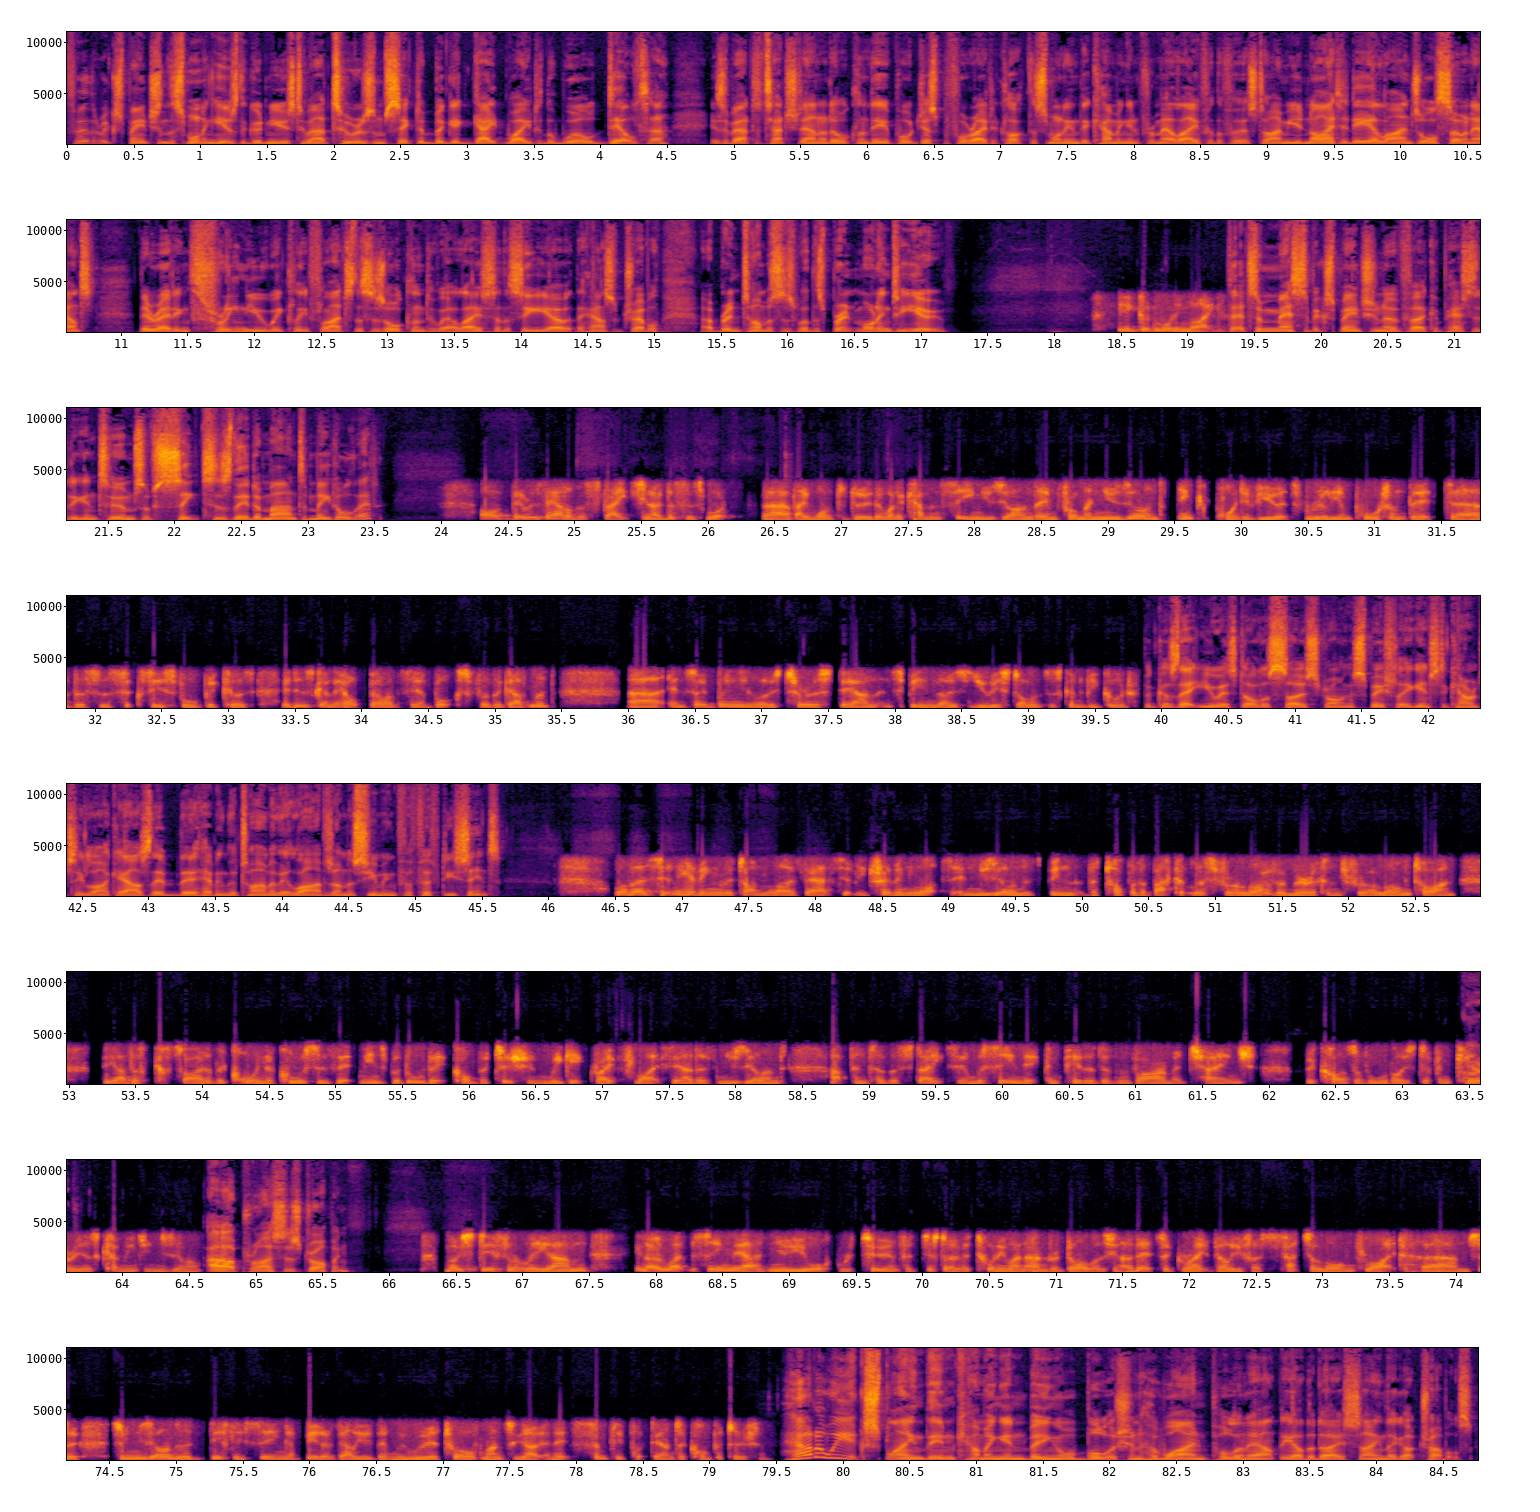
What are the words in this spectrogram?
Further expansion this morning. Here's the good news to our tourism sector. Bigger gateway to the world. Delta is about to touch down at Auckland Airport just before 8 o'clock this morning. They're coming in from LA for the first time. United Airlines also announced they're adding three new weekly flights. This is Auckland to LA. So the CEO at the House of Travel, uh, Brent Thomas, is with us. Brent, morning to you. Yeah, good morning, Mike. That's a massive expansion of uh, capacity in terms of seats. Is there demand to meet all that? Oh, there is out of the States. You know, this is what uh, they want to do. They want to come and see New Zealand. And from a New Zealand Inc. point of view, it's really important that uh, this is successful because it is going to help balance our books for the government. Uh, and so bringing those tourists down and spending those US dollars is going to be good. Because that US dollar is so strong, especially against a currency like ours, they're, they're having the time of their lives, I'm assuming, for 50 cents. Well, they're certainly having the time of their lives. They're certainly travelling lots, and New Zealand has been at the top of the bucket list for a lot of Americans for a long time. The other side of the coin, of course, is that means with all that competition, we get great flights out of New Zealand up into the States, and we're seeing that competitive environment change because of all those different carriers coming to New Zealand. Are prices dropping? Most definitely. Um, you know, like we're seeing now New York return for just over twenty one hundred dollars. You know, that's a great value for such a long flight. Um, so, so New Zealanders are definitely seeing a better value than we were twelve months ago, and it's simply put down to competition. How do we explain them coming in being all bullish and Hawaiian pulling out the other day saying they got troubles?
